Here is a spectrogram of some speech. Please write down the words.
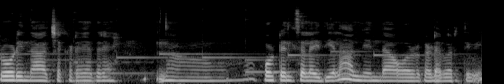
ರೋಡಿಂದ ಆಚೆ ಕಡೆ ಆದರೆ ಹೋಟೆಲ್ಸ್ ಎಲ್ಲ ಇದೆಯಲ್ಲ, ಅಲ್ಲಿಂದ ಹೊರಗಡೆ ಬರ್ತೀವಿ.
